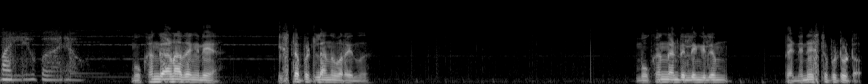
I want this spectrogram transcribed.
വലിയ ഉപകാരാവും. മുഖം കാണാതെ എങ്ങനെയാ? ഇഷ്ടപ്പെട്ടില്ല എന്ന് പറയുന്നത്. മുഖം കണ്ടില്ലെങ്കിലും പെണ്ണിനെ ഇഷ്ടപ്പെട്ടു കേട്ടോ.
